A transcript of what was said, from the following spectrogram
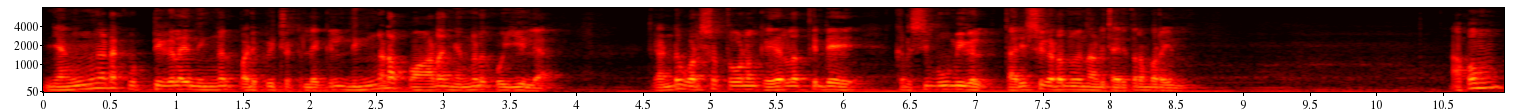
ഞങ്ങളുടെ കുട്ടികളെ നിങ്ങൾ പഠിപ്പിച്ചിട്ടില്ലെങ്കിൽ നിങ്ങളുടെ പാഠം ഞങ്ങൾ കൊയ്യില്ല. രണ്ട് വർഷത്തോളം കേരളത്തിന്റെ കൃഷിഭൂമികൾ തരിശു കടന്നു എന്നാണ് ചരിത്രം പറയുന്നത്. അപ്പം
